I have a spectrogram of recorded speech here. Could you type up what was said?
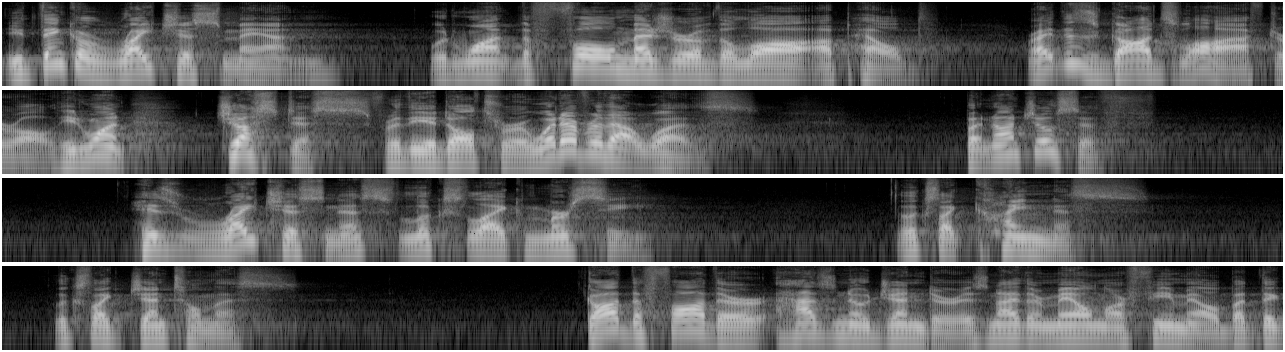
You'd think a righteous man would want the full measure of the law upheld, right? This is God's law, after all. He'd want justice for the adulterer, whatever that was. But not Joseph. His righteousness looks like mercy, it looks like kindness, it looks like gentleness. God the Father has no gender, is neither male nor female, but the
